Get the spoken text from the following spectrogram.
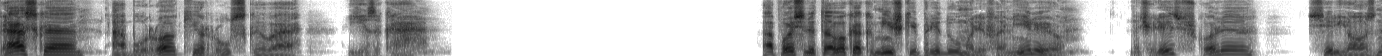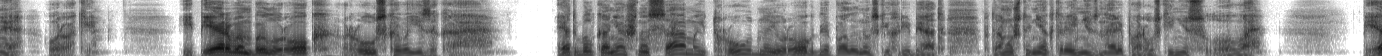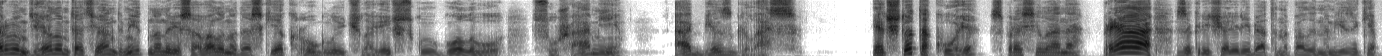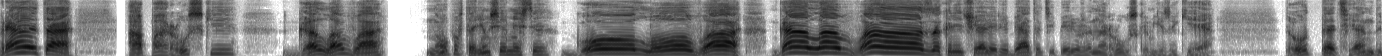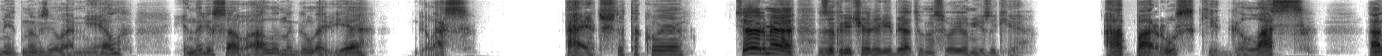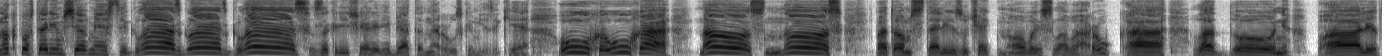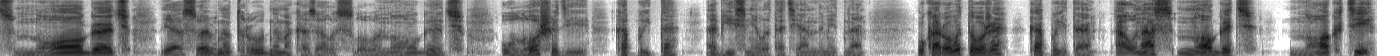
Сказка об уроке русского языка. А после того, как Мишки придумали фамилию, начались в школе серьезные уроки. И первым был урок русского языка. Это был, конечно, самый трудный урок для полыновских ребят, потому что некоторые не знали по-русски ни слова. Первым делом Татьяна Дмитриевна нарисовала на доске круглую человеческую голову с ушами, а без глаз. «Это что такое?» — спросила она. «Пря!» — закричали ребята на полынном языке. «Пря это!» А по-русски «голова». Ну, повторим все вместе. «Голова! Голова!» — закричали ребята теперь уже на русском языке. Тут Татьяна Дмитриевна взяла мел — и нарисовала на голове глаз. — А это что такое? — Сельме! — закричали ребята на своем языке. — А по-русски глаз... «А ну-ка повторим все вместе. Глаз, глаз, глаз!» — закричали ребята на русском языке. «Ухо, ухо! Нос, нос!» Потом стали изучать новые слова. Рука, ладонь, палец, ноготь. И особенно трудным оказалось слово «ноготь». «У лошади копыта», — объяснила Татьяна Дмитриевна. «У коровы тоже копыта, а у нас ноготь, ногти».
